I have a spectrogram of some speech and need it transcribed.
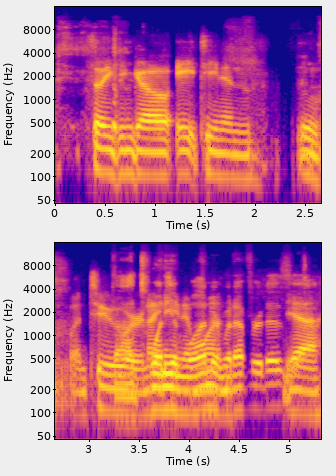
so he can go eighteen and one two God, or twenty and one, one, or whatever it is. Yeah.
